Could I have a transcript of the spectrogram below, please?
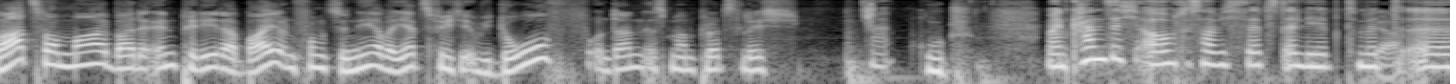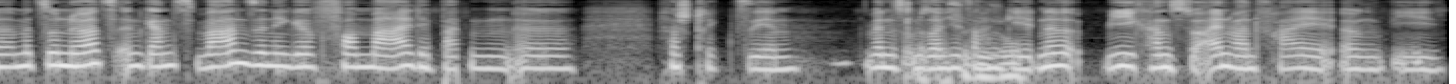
war zwar mal bei der NPD dabei und funktioniere, aber jetzt finde ich die irgendwie doof und dann ist man plötzlich Ja. gut. Man kann sich auch, das habe ich selbst erlebt, mit, äh, mit so Nerds in ganz wahnsinnige Formaldebatten äh, verstrickt sehen, wenn es um Ja, solche Sachen geht. Ne? Wie kannst du einwandfrei irgendwie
